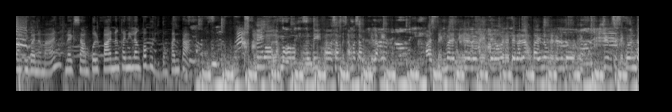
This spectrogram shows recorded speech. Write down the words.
Ang iba naman, nagsample pa ng kanilang paboritong kanta. Hindi ko alam mo dito sama-sama sa pilakit. Hashtag malating nilululit. Tino mo na taga lang tayo nung nilululit. Sim sa segunda.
